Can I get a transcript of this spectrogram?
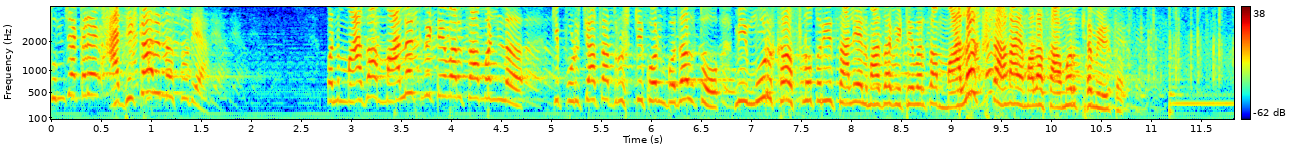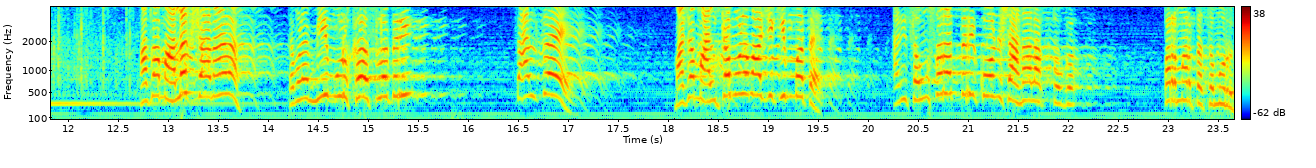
तुमच्याकडे अधिकार नसू द्या. पण माझा मालक विटेवरचा म्हणलं की पुढच्याचा दृष्टिकोन बदलतो. मी मूर्ख असलो तरी चालेल माझा विटेवरचा मालक शहाणा आहे मला सामर्थ्य मिळतं. माझा मालक शहाणा आहे ना? त्यामुळे मी मूर्ख असलो तरी चालतंय. माझ्या मालकामुळे माझी किंमत आहे. आणि संसारात तरी कोण शहाणा लागतो ग? परमार्थाचं मरू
